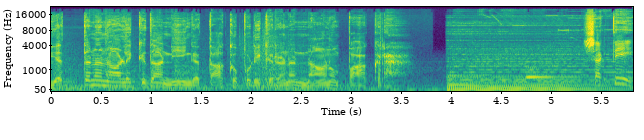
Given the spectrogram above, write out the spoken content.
எத்தனை நாளைக்கு தான் நீ இங்க தாக்கு பிடிக்கிறேன்னு நானும் பார்க்கறேன் சக்தி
